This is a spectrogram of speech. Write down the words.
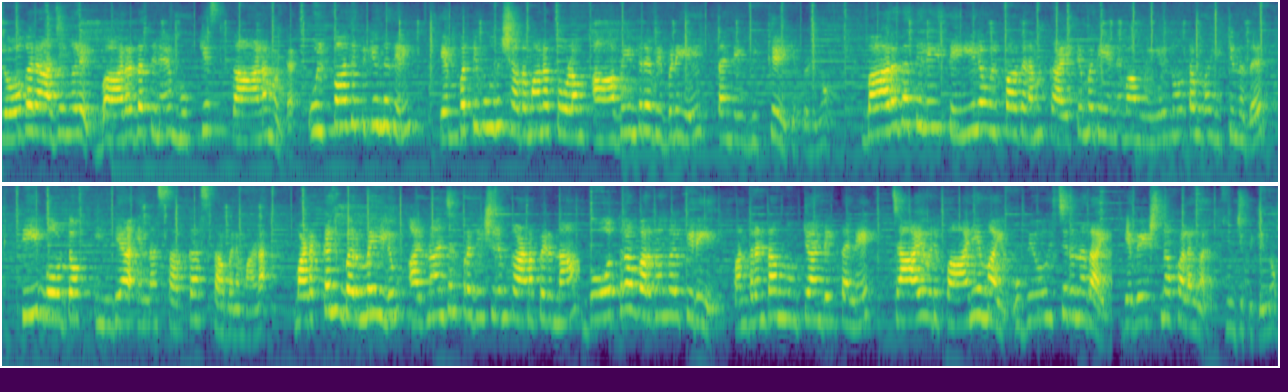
ലോകരാജ്യങ്ങളിൽ ഭാരതത്തിന് മുഖ്യ സ്ഥാനമുണ്ട്. ഉൽപാദിപ്പിക്കുന്നതിൽ എൺപത്തിമൂന്ന് ശതമാനത്തോളം ആഭ്യന്തര വിപണിയിൽ തന്നെ വിറ്റഴിക്കപ്പെടുന്നു. ഭാരതത്തിലെ തേയില ഉൽപാദനം കയറ്റുമതി എന്നിവ മേൽനോട്ടം വഹിക്കുന്നത് ടി ബോർഡ് ഓഫ് ഇന്ത്യ എന്ന സർക്കാർ സ്ഥാപനമാണ്. വടക്കൻ ബർമയിലും അരുണാചൽ പ്രദേശിലും കാണപ്പെടുന്ന ഗോത്രവർഗങ്ങൾക്കിടയിൽ പന്ത്രണ്ടാം നൂറ്റാണ്ടിൽ തന്നെ ചായ ഒരു പാനീയമായി ഉപയോഗിച്ചിരുന്നതായി ഗവേഷണ ഫലങ്ങൾ സൂചിപ്പിക്കുന്നു.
